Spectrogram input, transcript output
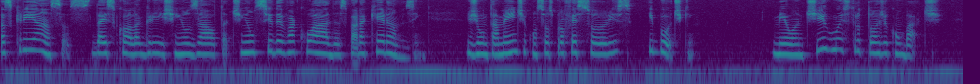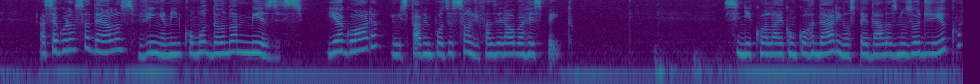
As crianças da escola Grisha em Usalta tinham sido evacuadas para Keramzin juntamente com seus professores e Botkin, meu antigo instrutor de combate. A segurança delas vinha me incomodando há meses e agora eu estava em posição de fazer algo a respeito. Se Nicolai concordar em hospedá-las no Zodíaco,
